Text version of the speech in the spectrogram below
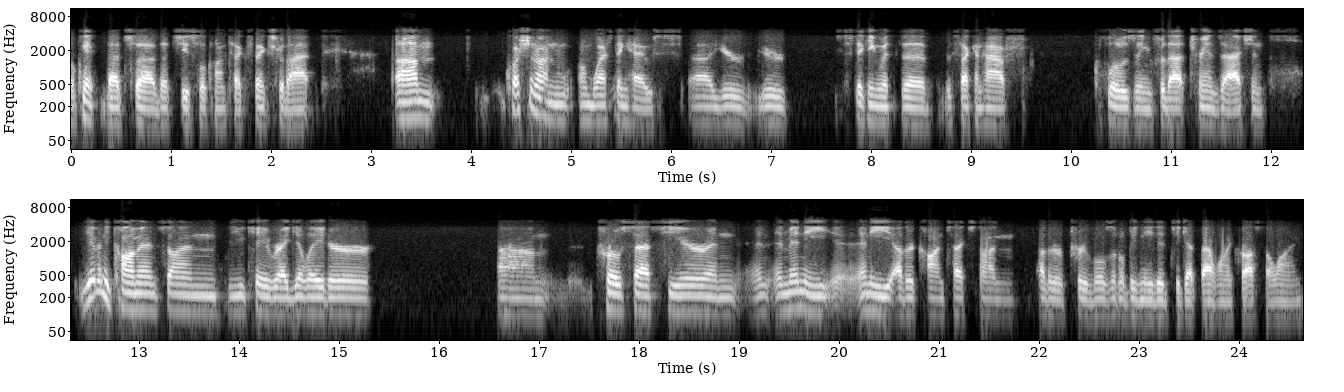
Okay. That's uh, useful context. Thanks for that. Um, question on Westinghouse. You're sticking with the second half closing for that transaction. Do you have any comments on the U.K. regulator um, process here and any other context on other approvals that'll be needed to get that one across the line?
